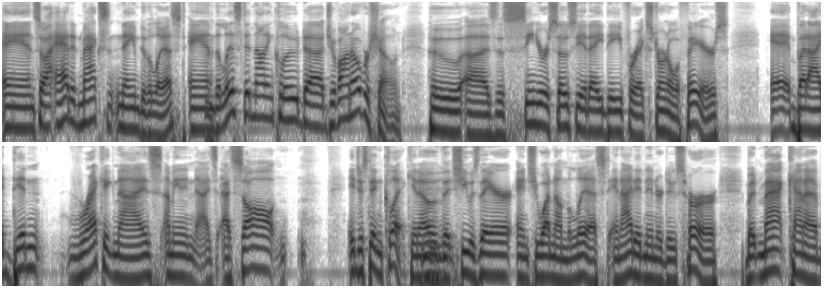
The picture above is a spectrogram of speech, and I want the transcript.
and so I added Mack's name to the list. And the list did not include uh, Jovan Overshown, who uh, is a senior associate AD for external affairs. Eh, but I didn't recognize. I mean, I, I saw it just didn't click, you know, Mhm. that she was there and she wasn't on the list, and I didn't introduce her. But Mack kind of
